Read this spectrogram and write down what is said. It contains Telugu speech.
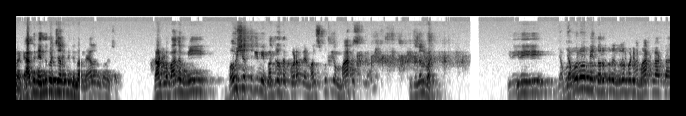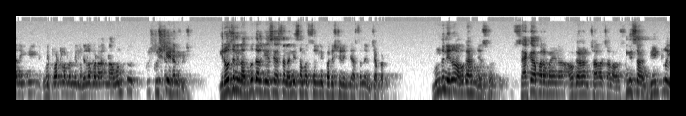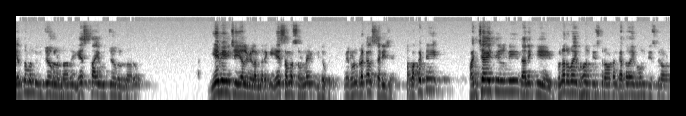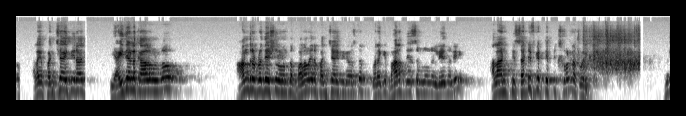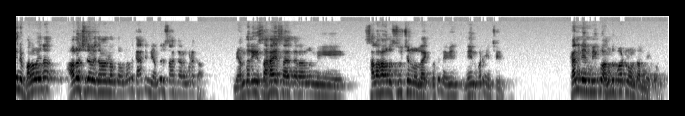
నా ఖ్యాతిని ఎందుకు వచ్చానంటే ఇది నా నేల అనుకుని వచ్చాను. దాంట్లో భాగం మీ భవిష్యత్తుకి మీ భద్రతకు కూడా నేను మనస్ఫూర్తిగా మాటిస్తున్నాను. ఇది నిలబడి. ఇది ఇది ఎవరో మీ తరపున నిలబడి మాట్లాడటానికి ఇన్ని కోట్ల మందికి నిలబడాలి. నా వంతు కృషి చేయడానికి వచ్చాను. ఈ రోజు నేను అద్భుతాలు చేసేస్తాను అన్ని సమస్యల్ని పరిష్కరించేస్తాను నేను చెప్పను. ముందు నేను అవగాహన చేసుకోను. శాఖాపరమైన అవగాహన చాలా చాలా అవసరం. దీంట్లో ఎంతమంది ఉద్యోగులు ఉన్నారు ఏ స్థాయి ఉద్యోగులు ఉన్నారు ఏమేమి చేయాలి వీళ్ళందరికీ ఏ సమస్యలు ఉన్నాయి ఇది ఒకటి. మీరు రెండు రకాల స్టడీ చేయండి ఒకటి పంచాయతీలని దానికి పునర్వైభవం తీసుకురావడం గత వైభవం తీసుకురావడం అలాగే పంచాయతీరాజ్ ఈ ఐదేళ్ళ కాలంలో ఆంధ్రప్రదేశ్లో ఉన్నంత బలమైన పంచాయతీ వ్యవస్థ మనకి భారతదేశంలోనే లేదని అలాంటి సర్టిఫికేట్ తెప్పించుకోవాలని నా కోరిక. అందుకని బలమైన ఆలోచన విధానంతో ఉన్నాను కాకపోతే మీ అందరి సహకారం కూడా కావాలి. మీ అందరి సహాయ సహకారాలు మీ సలహాలు సూచనలు లేకపోతే నేను నేను కూడా ఏం చేయను. కానీ నేను మీకు అందుబాటులో ఉంటాను మీకు.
